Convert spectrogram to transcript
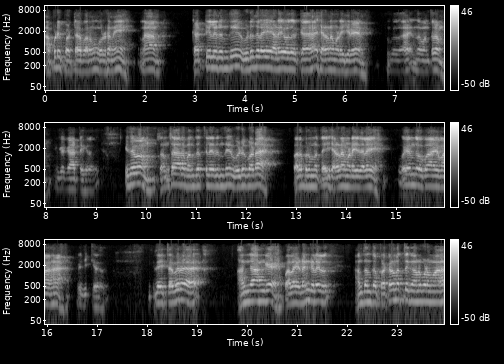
அப்படிப்பட்ட பரமபுருஷனை நான் கட்டிலிருந்து விடுதலையை அடைவதற்காக சரணமடைகிறேன். என்பதாக இந்த மந்திரம் இங்கு காட்டுகிறது. இதுவும் சம்சார பந்தத்திலிருந்து விடுபட பரபிரம்மத்தை சரணமடைதலை உயர்ந்த உபாயமாக விதிக்கிறது. இதை தவிர அங்காங்கே பல இடங்களில் அந்தந்த பிரகரணத்துக்கு அனுகுணமாக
